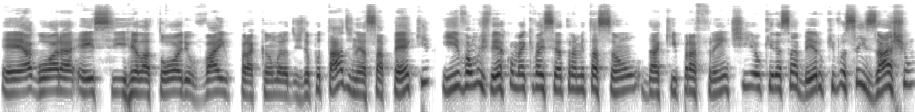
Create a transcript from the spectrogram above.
É, agora esse relatório vai para a Câmara dos Deputados, né, essa PEC, e vamos ver como é que vai ser a tramitação daqui para frente. Eu queria saber o que vocês acham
